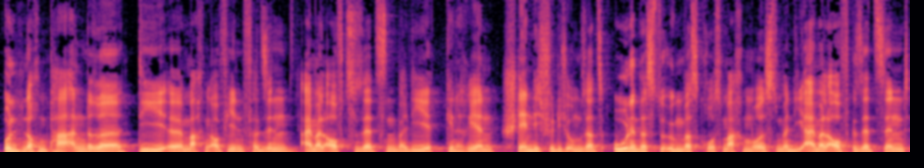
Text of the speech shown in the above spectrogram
Und noch ein paar andere, die äh, machen auf jeden Fall Sinn, einmal aufzusetzen, weil die generieren ständig für dich Umsatz, ohne dass du irgendwas groß machen musst. Und wenn die einmal aufgesetzt sind,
